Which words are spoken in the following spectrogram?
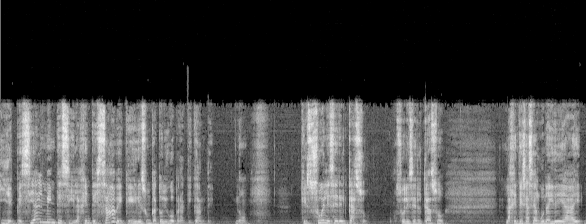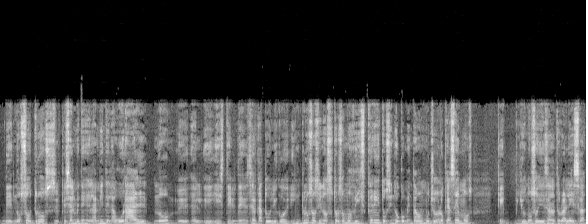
y especialmente si la gente sabe que eres un católico practicante, ¿no? Que suele ser el caso, suele ser el caso la gente se hace alguna idea de nosotros, especialmente en el ambiente laboral, ¿no? Eh, el- Este debe ser católico, incluso si nosotros somos discretos y no comentamos mucho lo que hacemos, que yo no soy de esa naturaleza,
